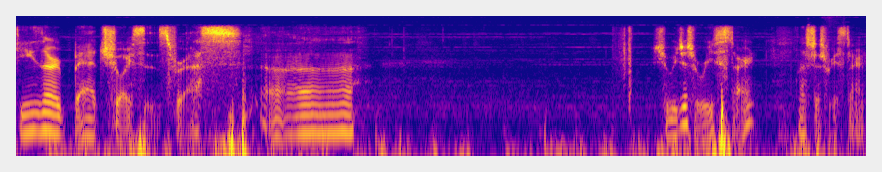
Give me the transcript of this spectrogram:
these are bad choices for us. Uh, should we just restart? Let's just restart.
